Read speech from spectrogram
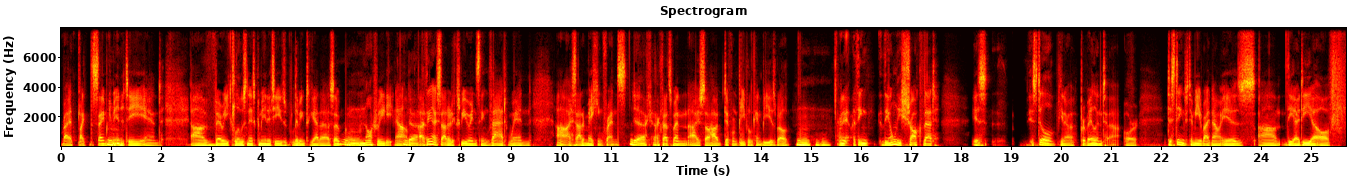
right? Like the same community and uh, very close knit communities living together. So not really. No. Yeah, I think I started experiencing that when uh, I started making friends. yeah, okay. Like that's when I saw how different people can be as well. Mm-hmm. And I think the only shock that is is still you know prevalent uh, or distinct to me right now is um, the idea of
